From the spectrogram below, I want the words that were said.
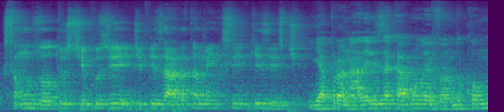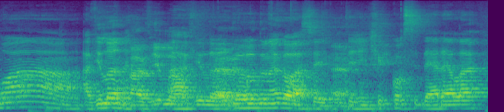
que são os outros tipos de, de pisada também que, se, que existe. E a pronada eles acabam levando como a, a vilã, né? A vilã, A vilã é. do, do negócio. aí. É. Muita gente considera ela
